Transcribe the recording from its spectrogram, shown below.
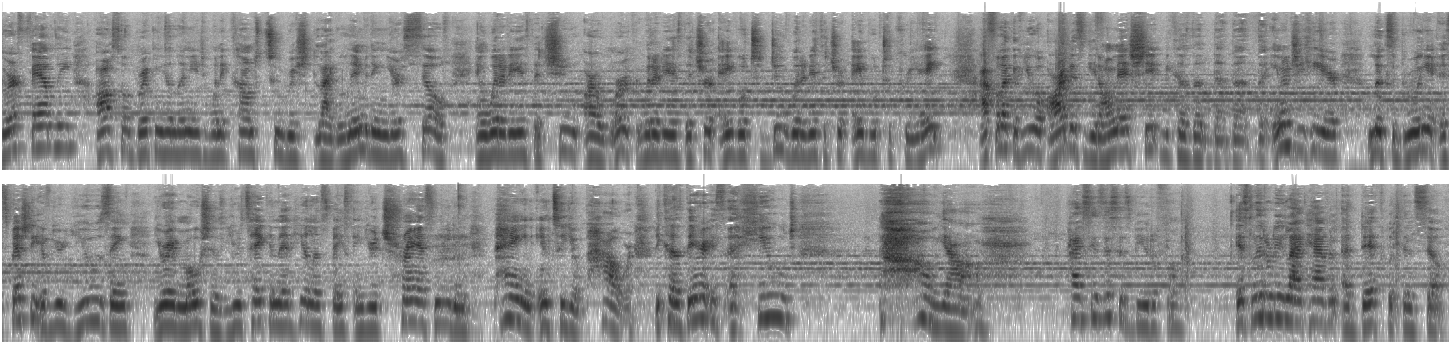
your family also breaking your lineage when it comes to like limiting yourself and what it is that you are worth what it is that you're able to do what it is that you're able to create. I feel like if you're an artist get on that shit because the the, the, the energy here looks brilliant especially if you're using your emotions. You're taking that healing space and you're transmuting pain into your power because there is a huge, oh y'all, Pisces, this is beautiful. It's literally like having a death within self.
